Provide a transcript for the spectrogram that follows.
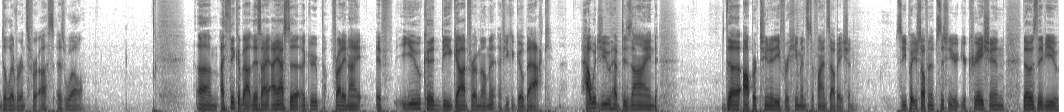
deliverance for us as well. Um, I think about this. I, I asked a, a group Friday night if you could be God for a moment, if you could go back, how would you have designed the opportunity for humans to find salvation. So you put yourself in a position, your, your creation, those that you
